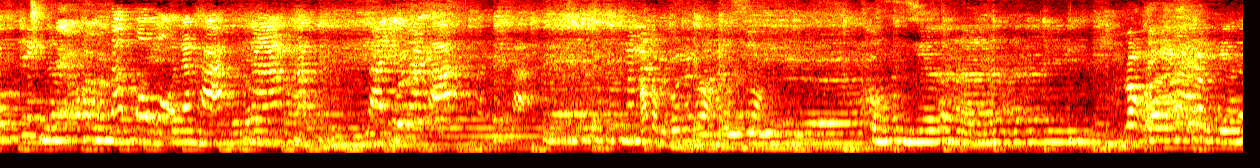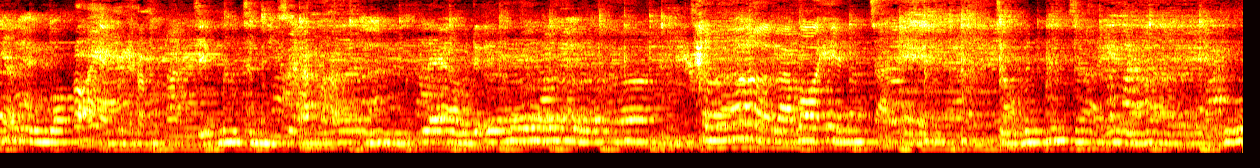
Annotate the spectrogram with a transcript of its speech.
าที่ไหนต้องโปรโมทนะคะนะใช่นะคะเอากลับไปเบิ่งกันว่า คนยายร้องเพลงอะไรครับเป็นยังบอกร้องเองอยู่นี่ครับเจ็บมันถึงฝันแล้วเด้อเธอละบ่เห็นใจจนมันขึ้นใจได้รู้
